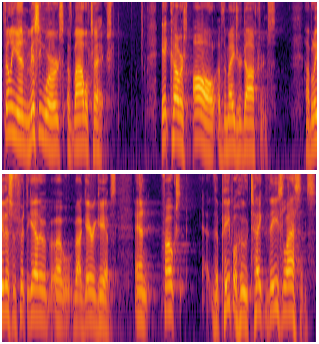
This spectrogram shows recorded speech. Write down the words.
filling in missing words of Bible text. It covers all of the major doctrines. I believe this was put together uh, by Gary Gibbs. And folks, the people who take these lessons,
